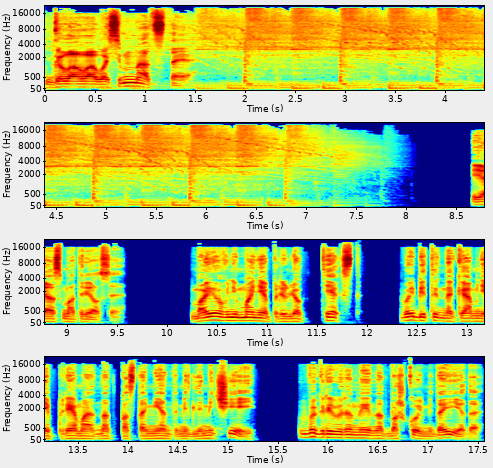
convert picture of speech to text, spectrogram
Глава 18. Я осмотрелся. Мое внимание привлек текст, выбитый на камне прямо над постаментами для мечей, выгравированный над башкой медоеда.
